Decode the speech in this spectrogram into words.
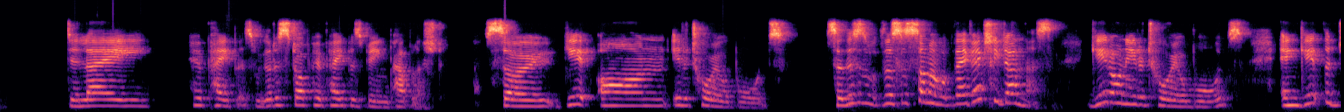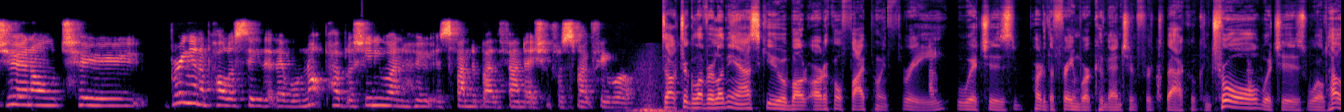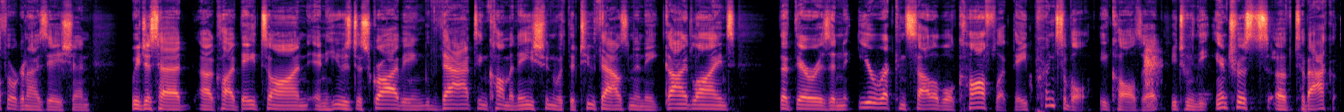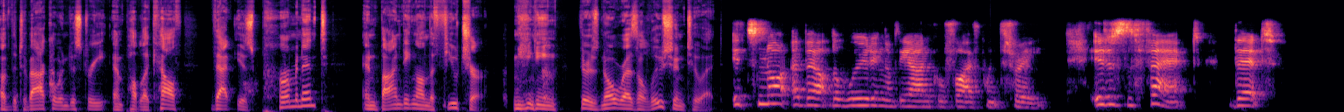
delay her papers. We've got to stop her papers being published. So get on editorial boards. So this is this is some of what they've actually done this get on editorial boards and get the journal to bring in a policy that they will not publish anyone who is funded by the Foundation for Smoke Free World. Dr. Glover, let me ask you about Article 5.3, which is part of the Framework Convention for Tobacco Control, which is World Health Organization. We just had uh, Clive Bates on, and he was describing that in combination with the 2008 guidelines that there is an irreconcilable conflict, a principle, he calls it, between the interests of tobacco of the tobacco industry and public health that is permanent and binding on the future, meaning there's no resolution to it. It's not about the wording of the Article 5.3. It is the fact that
